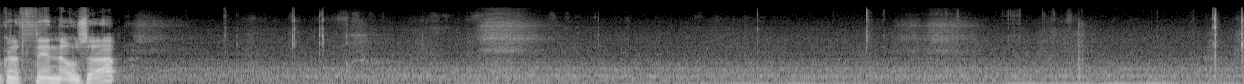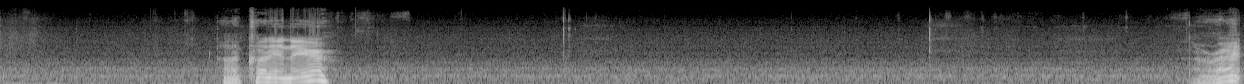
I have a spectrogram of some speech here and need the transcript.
We're going to thin those up. Kind of cut in there. All right.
